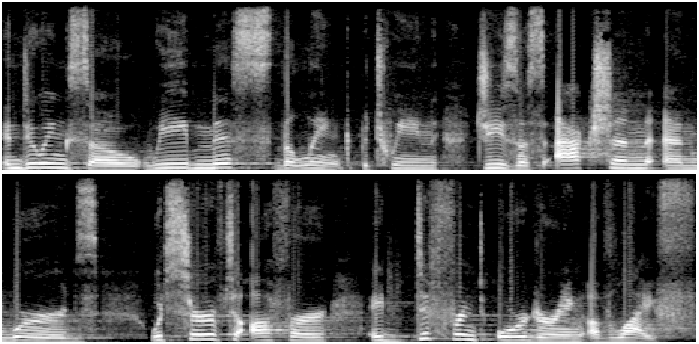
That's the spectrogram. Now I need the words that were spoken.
In doing so, we miss the link between Jesus' action and words, which serve to offer a different ordering of life,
